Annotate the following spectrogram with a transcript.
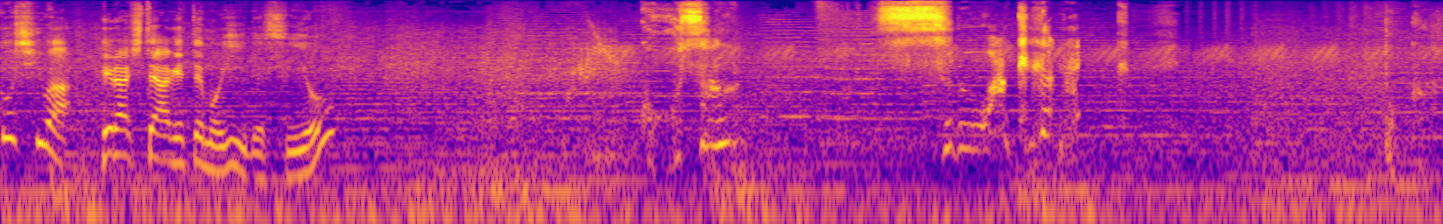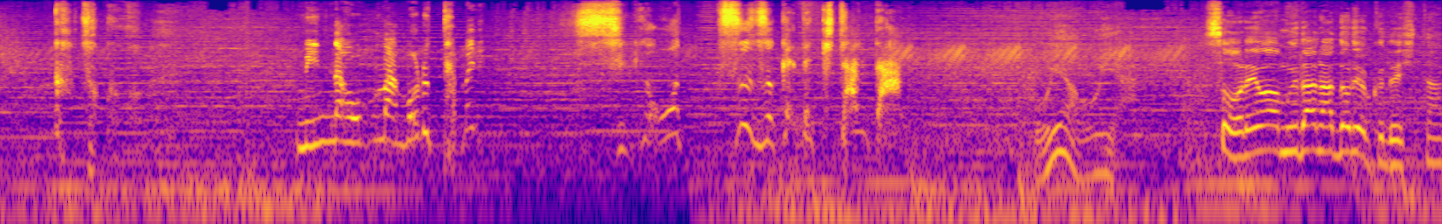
少しは減らしてあげてもいいですよ。降参するわけがない。僕は家族をみんなを守るために修行を続けてきたんだ。おやおやそれは無駄な努力でしたね。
